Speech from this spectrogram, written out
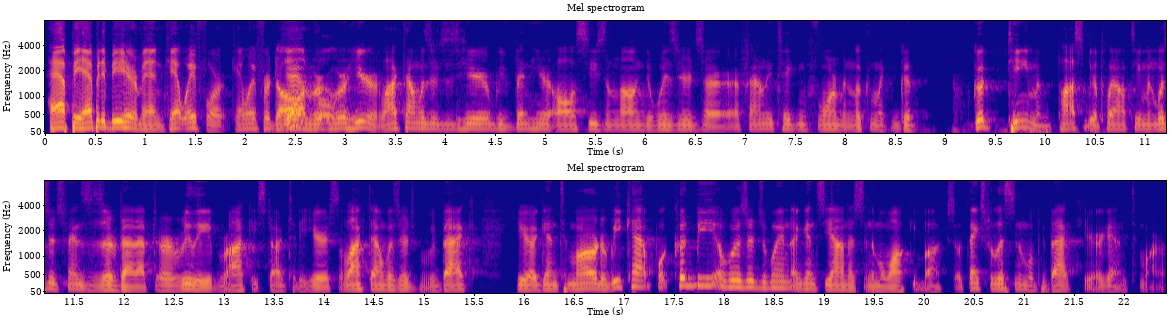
happy happy to be here, man. Can't wait for it. Can't wait for it all. Yeah, we're, we're here. Locked On Wizards is here. We've been here all season long. The Wizards are, are finally taking form and looking like a good good team and possibly a playoff team. And Wizards fans deserve that after a really rocky start to the year. So Locked On Wizards will be back here again tomorrow to recap what could be a Wizards win against Giannis and the Milwaukee Bucks. So thanks for listening. We'll be back here again tomorrow.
